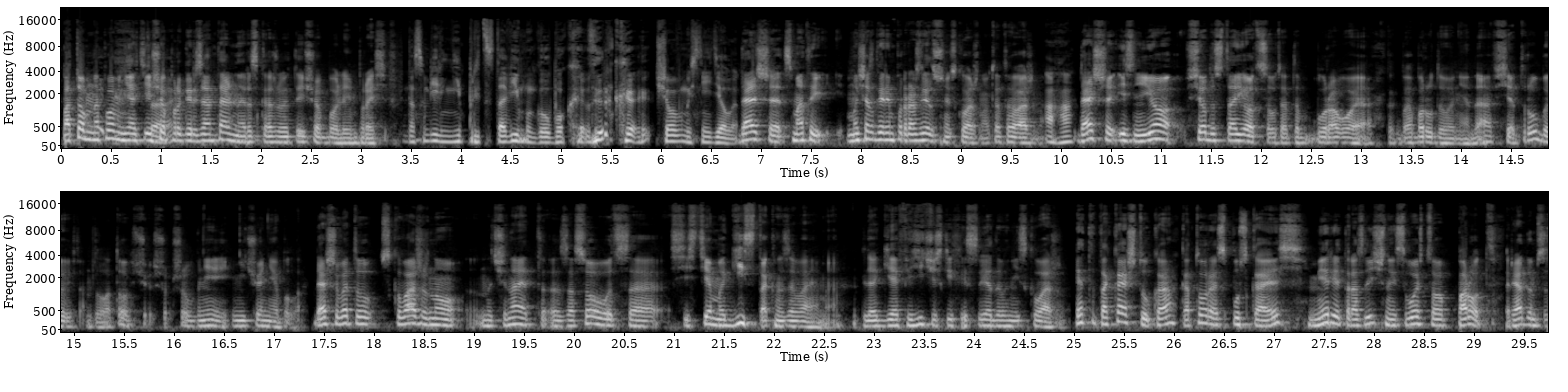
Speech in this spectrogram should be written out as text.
Потом, напомню, я тебе еще про горизонтальное расскажу, это еще более импрессив. На самом деле непредставимо глубокая дырка. Что мы с ней делаем? Дальше, смотри, мы сейчас говорим про разведочную скважину, вот это важно. Ага. Дальше из нее все достается, вот это буровое как бы оборудование, да, все трубы, там, долотов, чтобы в ней ничего не было. Дальше в эту скважину начинает засовываться система ГИС, так называемая, для геофизических исследований скважин. Это такая штука, которая, спускаясь, меряет различные свойства пород рядом со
